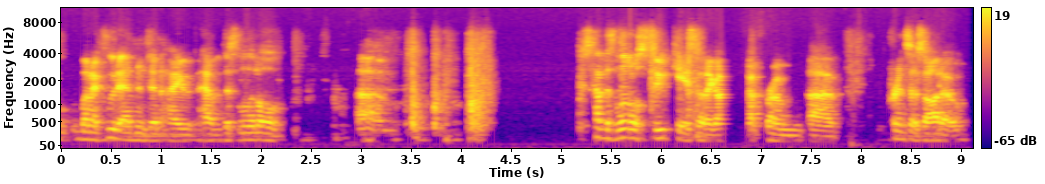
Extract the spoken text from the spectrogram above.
when I flew to Edmonton, I have this little um, just have this little suitcase that I got from uh, Princess Auto,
